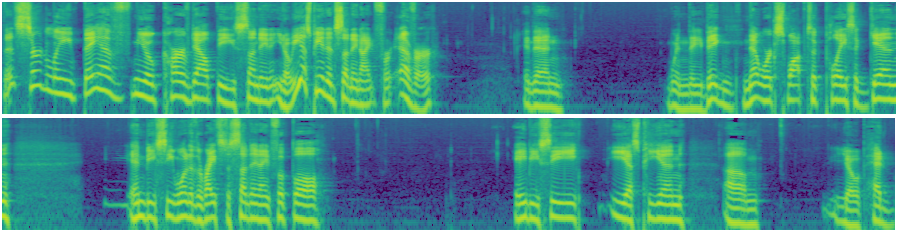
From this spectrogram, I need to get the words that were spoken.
that's certainly they have you know carved out the Sunday. You know, ESPN did Sunday night forever, and then when the big network swap took place again, NBC wanted the rights to Sunday Night Football. ABC, ESPN, um, you know, had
